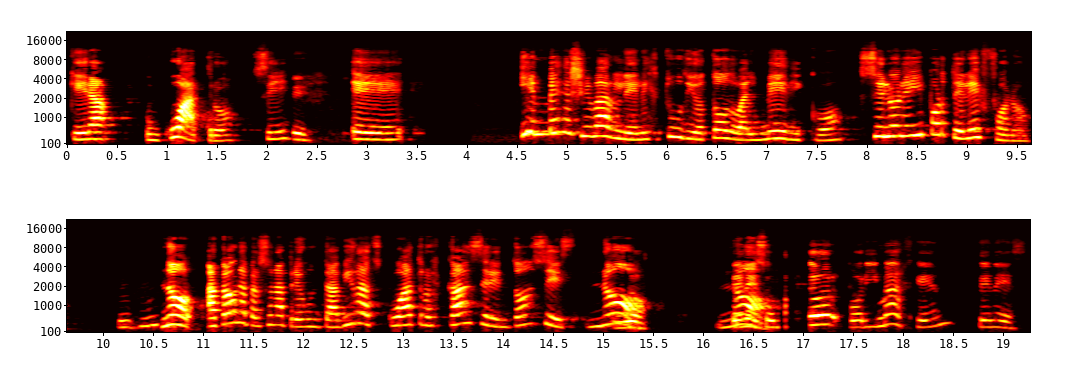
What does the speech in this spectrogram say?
que era un 4, ¿sí? Eh, y en vez de llevarle el estudio todo al médico, se lo leí por teléfono. No, acá una persona pregunta, ¿Virras 4 es cáncer entonces? No. no. Tenés un factor por imagen, tenés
